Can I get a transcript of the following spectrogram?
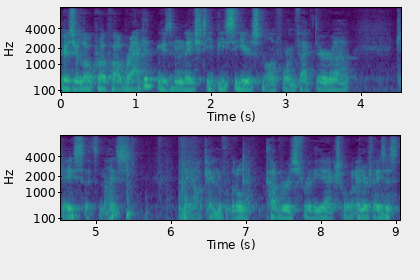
There's your low profile bracket using an HTPC or small form factor uh, case. That's nice. And they all came with little covers for the actual interfaces.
